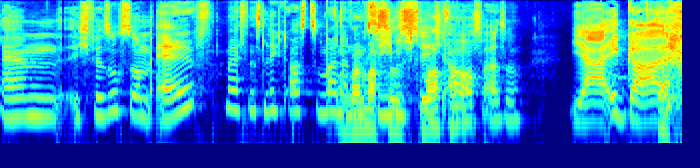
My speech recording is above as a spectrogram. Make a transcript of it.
Ähm, ich versuche so um elf meistens Licht auszumachen Und und, um sieben stehe ich auf. Also ja, egal.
